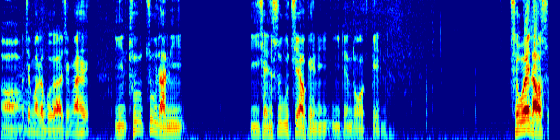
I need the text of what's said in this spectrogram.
哦啊，，即摆都无啊，即摆迄你突自然你以前师傅教给你，一定都会变。除非老师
